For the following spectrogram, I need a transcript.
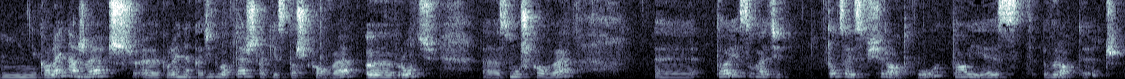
Mm, kolejna rzecz, e, kolejne kadzidło też takie stożkowe, e, wróć, smuszkowe. To jest, słuchajcie, to co jest w środku, to jest wrotycz.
